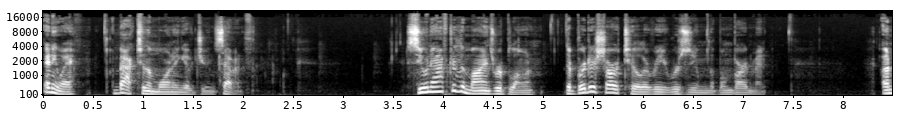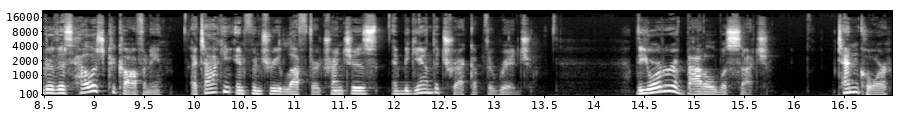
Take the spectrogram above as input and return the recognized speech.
Anyway, back to the morning of June 7th. Soon after the mines were blown, the British artillery resumed the bombardment. Under this hellish cacophony, attacking infantry left their trenches and began the trek up the ridge. The order of battle was such 10 Corps,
